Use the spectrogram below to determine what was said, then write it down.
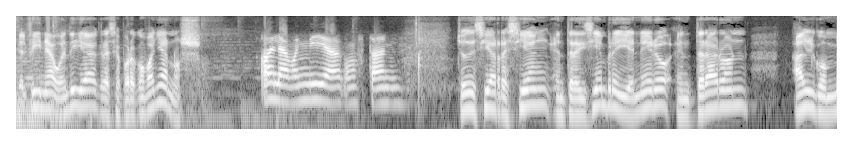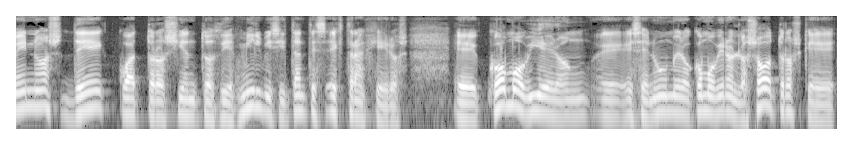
Delfina, buen día, gracias por acompañarnos. Hola, buen día, ¿cómo están? Yo decía recién, entre diciembre y enero entraron algo menos de 410.000 visitantes extranjeros. Eh, ¿Cómo vieron eh, ese número? ¿Cómo vieron los otros que,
